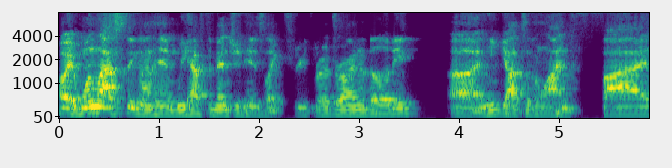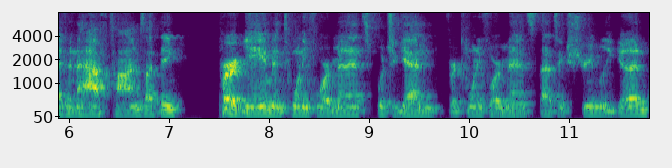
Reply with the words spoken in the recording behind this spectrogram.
Okay, one last thing on him. We have to mention his like free throw drawing ability. Uh, and he got to the line five and a half times, I think, per game in 24 minutes, which again, for 24 minutes, that's extremely good.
